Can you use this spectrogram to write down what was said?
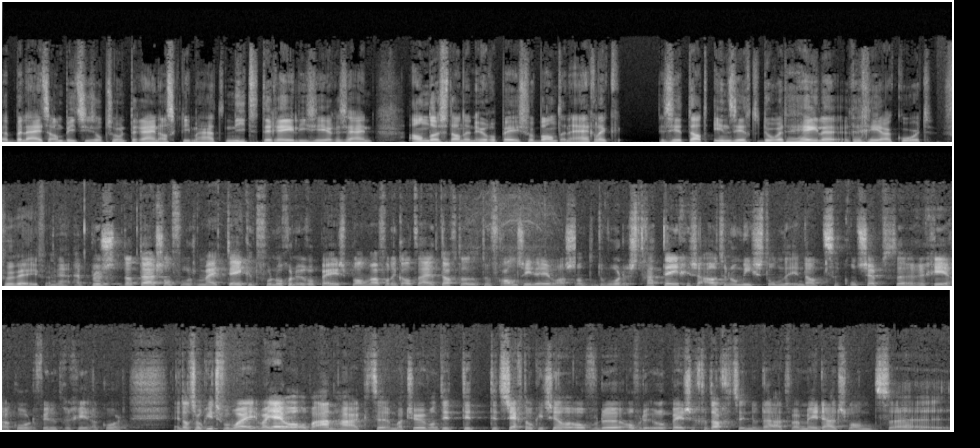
uh, beleidsambities op zo'n terrein als klimaat niet te realiseren zijn anders dan in Europees verband. En eigenlijk zit dat inzicht door het hele regeerakkoord verweven. Ja, en plus dat Duitsland volgens mij tekent voor nog een Europees plan, waarvan ik altijd dacht dat het een Frans idee was. Want de woorden strategische autonomie stonden in dat concept uh, regeerakkoord of in het regeerakkoord. En dat is ook iets voor mij, waar jij wel op aanhaakt, uh, Mathieu. Want dit, dit, dit zegt ook iets heel over de, over de Europese gedachte inderdaad, waarmee Duitsland uh,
